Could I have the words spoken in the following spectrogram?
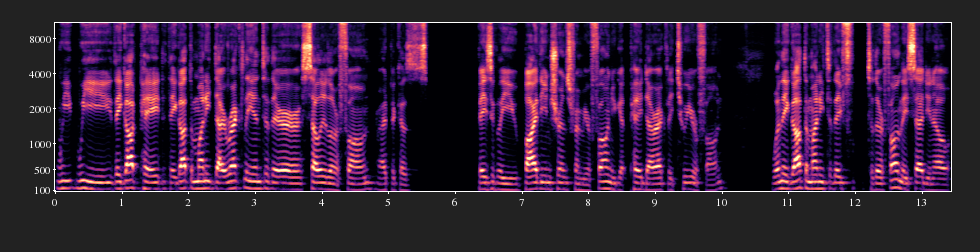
we we they got paid. They got the money directly into their cellular phone, right? Because basically, you buy the insurance from your phone, you get paid directly to your phone. When they got the money to they to their phone, they said, you know,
